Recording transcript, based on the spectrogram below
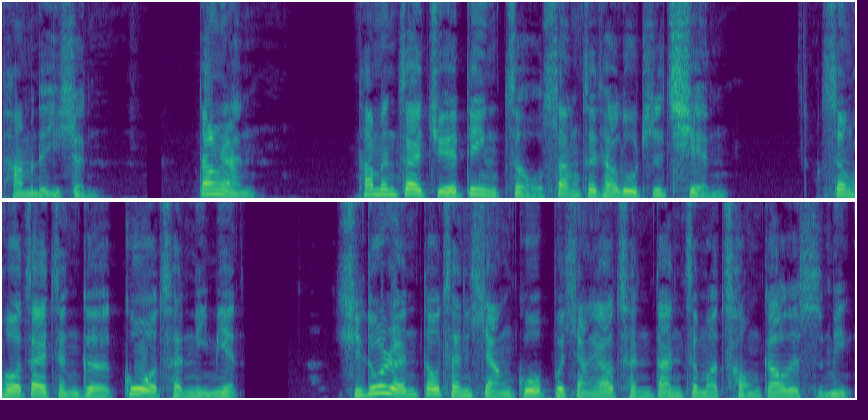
他们的一生。当然，他们在决定走上这条路之前，甚或在整个过程里面，许多人都曾想过不想要承担这么崇高的使命。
